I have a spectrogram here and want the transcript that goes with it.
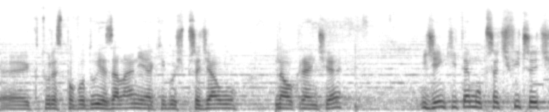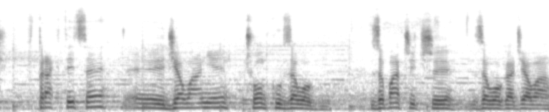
e, które spowoduje zalanie jakiegoś przedziału na okręcie i dzięki temu przećwiczyć w praktyce e, działanie członków załogi. Zobaczyć, czy załoga działa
